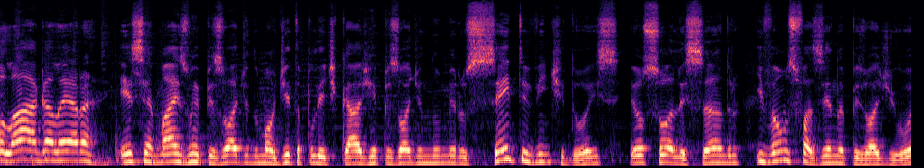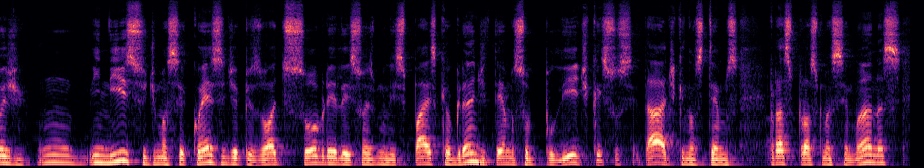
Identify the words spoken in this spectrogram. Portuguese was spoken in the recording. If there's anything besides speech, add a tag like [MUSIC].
Olá, galera! Esse é mais um episódio do Maldita Politicagem, episódio número 122. Eu sou Alessandro e vamos fazer no episódio de hoje um início de uma sequência de episódios sobre eleições municipais, que é o grande tema sobre política e sociedade que nós temos para as próximas semanas.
